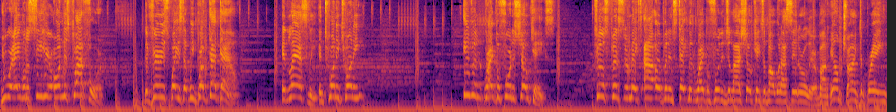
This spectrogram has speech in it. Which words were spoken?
You were able to see here on this platform the various ways that we broke that down. And lastly, in 2020, even right before the showcase, Phil Spencer makes eye-opening statement right before the July showcase about what I said earlier about him trying to bring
